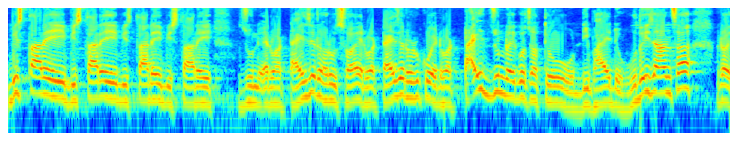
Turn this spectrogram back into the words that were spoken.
बिस्तारै बिस्तारै बिस्तारै बिस्तारै जुन एडभर्टाइजरहरू छ एडभर्टाइजरहरूको एडभर्टाइज जुन रहेको छ त्यो डिभाइड हुँदै जान्छ र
